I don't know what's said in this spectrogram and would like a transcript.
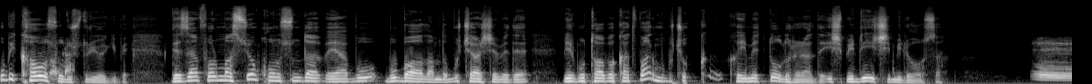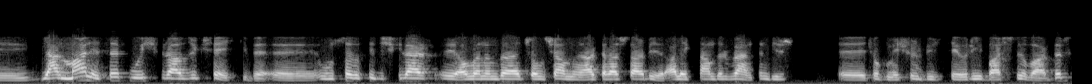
Bu bir kaos Fakat. oluşturuyor gibi. Dezenformasyon konusunda veya bu bu bağlamda bu çerçevede bir mutabakat var mı? Bu çok kıymetli olur herhalde. İşbirliği için bile olsa. Ee, yani maalesef bu iş birazcık şey gibi. E, uluslararası ilişkiler e, alanında çalışan arkadaşlar bilir. Alexander Wendt'in bir e, çok meşhur bir teori başlığı vardır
